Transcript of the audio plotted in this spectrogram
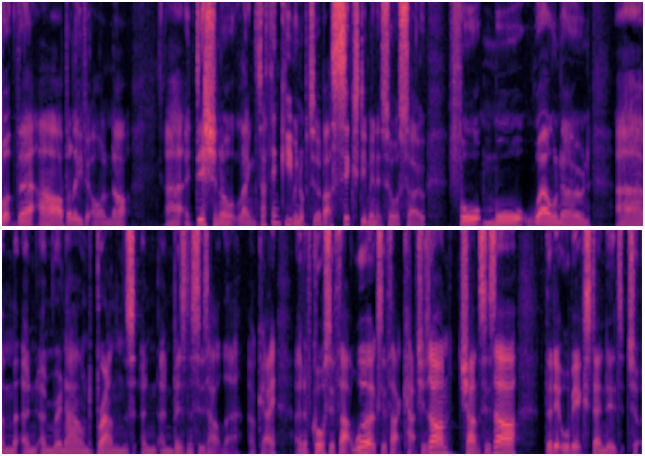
But there are, believe it or not, uh, additional lengths, I think even up to about 60 minutes or so, for more well known um, and, and, renowned brands and, and businesses out there. Okay. And of course, if that works, if that catches on, chances are that it will be extended to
